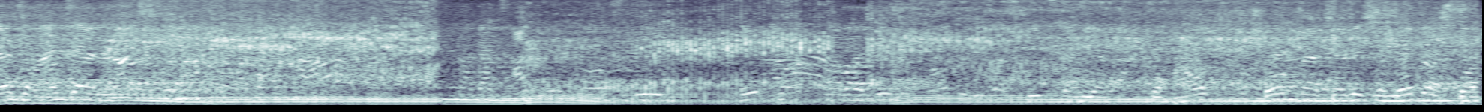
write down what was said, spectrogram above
Also ein sehr leistungsfähiger ganz anderen aussieht. Den hat aber dieses Auto, dieser Speedster gebaut, um natürlich im Motorsport.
